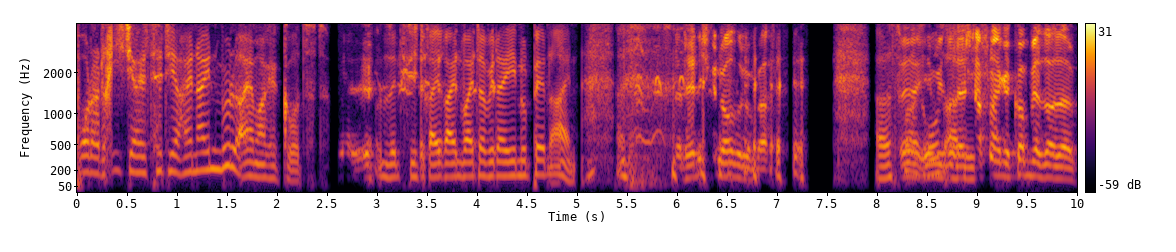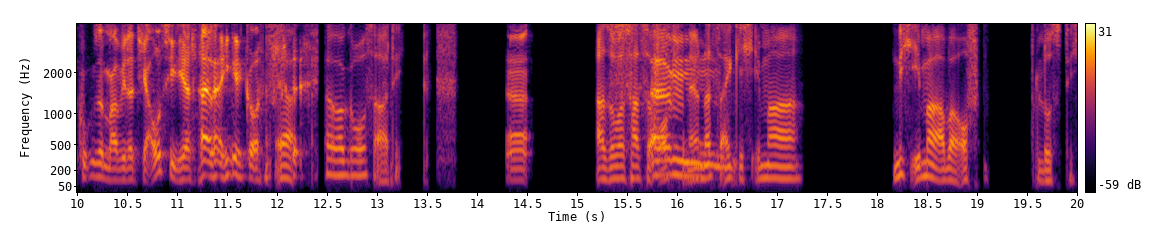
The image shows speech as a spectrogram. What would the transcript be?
boah, das riecht ja, als hätte hier einer in den Mülleimer gekotzt. Und setzt sich drei Reihen weiter wieder hin und pennt ein. Das hätte ich genauso gemacht. Aber das war da irgendwie so der großartig. Schaffner gekommen wäre, so, gucken Sie mal, wie das hier aussieht. Hier hat einer hingekotzt. Ja, das war großartig. Ja. Also was hast du oft, ne? Und das ist Ähm. eigentlich immer, nicht immer, aber oft lustig.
